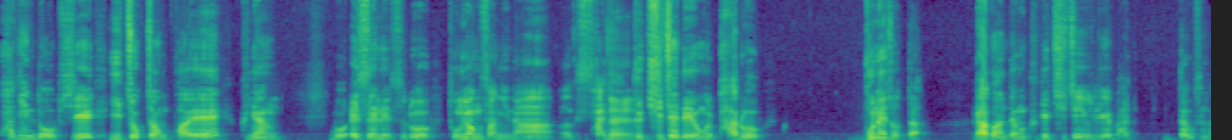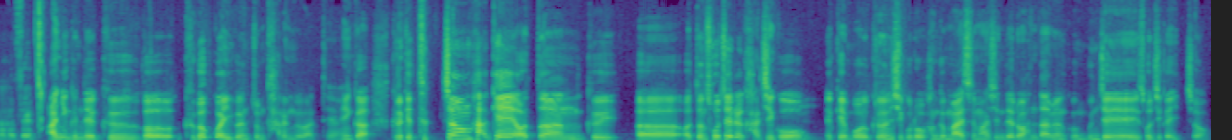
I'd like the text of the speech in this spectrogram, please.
확인도 없이 이쪽 정파에 그냥 뭐 SNS로 동영상이나 어, 사- 네. 그 취재 내용을 바로 보내줬다라고 한다면 그게 취재윤리에 맞다고 생각하세요? 아니 근데 그거 그것과 이건 좀 다른 것 같아요. 그러니까 그렇게 특정하게 어떤 그 어, 어떤 소재를 가지고 음. 이렇게 뭐 그런 식으로 방금 말씀하신 대로 한다면 그건 문제의 소지가 있죠.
